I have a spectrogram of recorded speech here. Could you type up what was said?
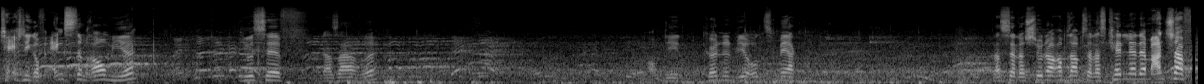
Technik auf engstem Raum hier. Youssef Nazare. Auch den können wir uns merken. Das ist ja das Schöne auch am Samstag. Das Kennenlernen der Mannschaften.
